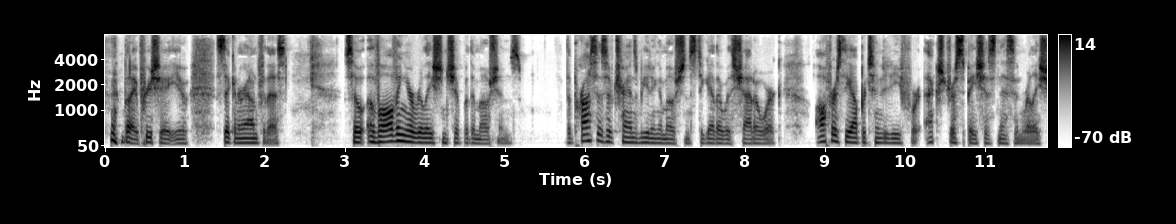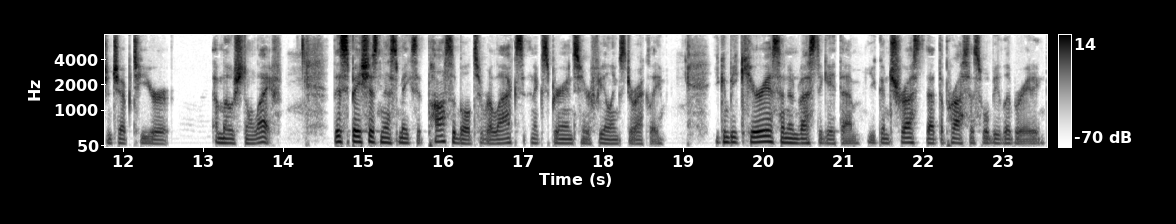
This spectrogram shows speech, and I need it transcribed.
but I appreciate you sticking around for this. So, evolving your relationship with emotions. the process of transmuting emotions together with shadow work offers the opportunity for extra spaciousness in relationship to your emotional life. This spaciousness makes it possible to relax and experience your feelings directly. You can be curious and investigate them. You can trust that the process will be liberating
